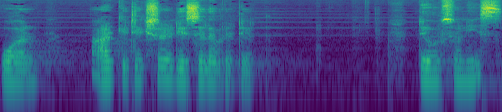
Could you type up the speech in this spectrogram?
World Architecture Day celebrated? The option is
